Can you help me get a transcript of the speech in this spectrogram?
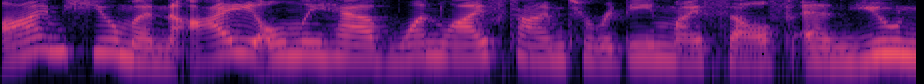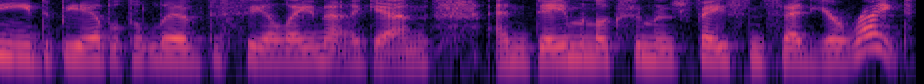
I'm human. I only have one lifetime to redeem myself, and you need to be able to live to see Elena again. And Damon looks him in his face and said, You're right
